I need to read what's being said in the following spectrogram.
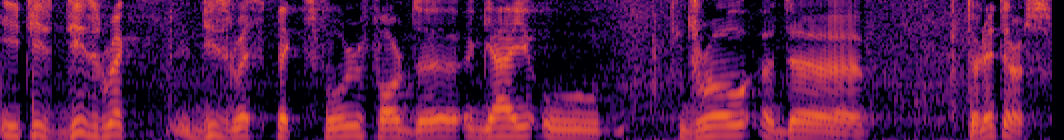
it is disre disrespectful for the guy who draw the, the letters.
